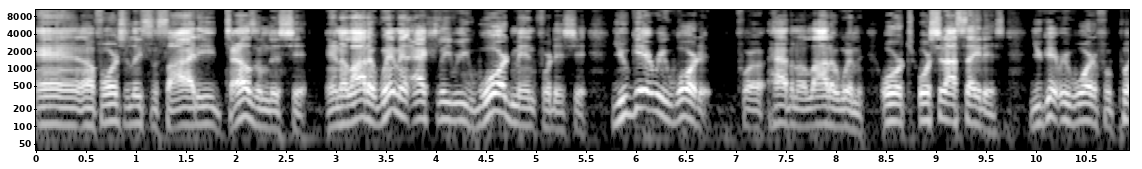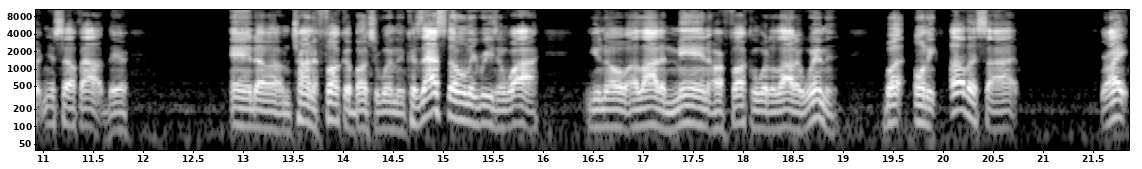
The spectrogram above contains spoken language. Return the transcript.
And unfortunately, society tells them this shit. And a lot of women actually reward men for this shit. You get rewarded for having a lot of women. Or or should I say this? You get rewarded for putting yourself out there and um, trying to fuck a bunch of women. Because that's the only reason why you know, a lot of men are fucking with a lot of women. But on the other side, right?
